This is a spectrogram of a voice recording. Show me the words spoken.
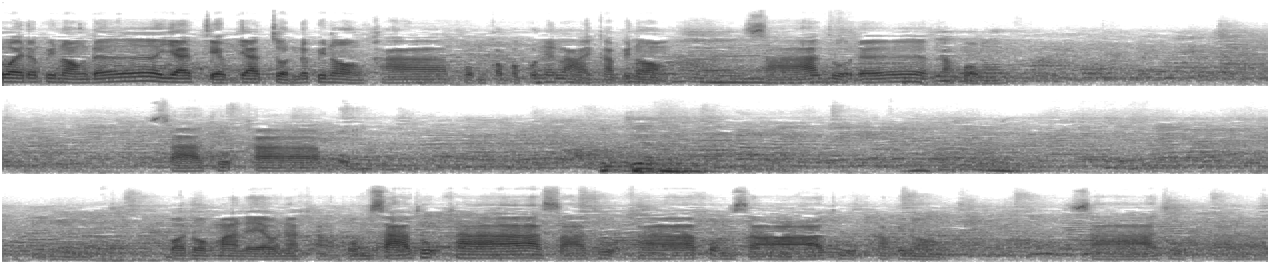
รวยๆเด้อพี่น้องเด้ออย่าเจ็บอย่าจนเด้อพี่น้องครับผมขอบพระคุณหลายๆครับพี่น้องสาธุเด้อครับผม สาธุครับผม บอลนกมาแล้วนะครับผมสาธุค่ะสาธุครับผมสาธุครับพี่น้อง สาธุครับ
